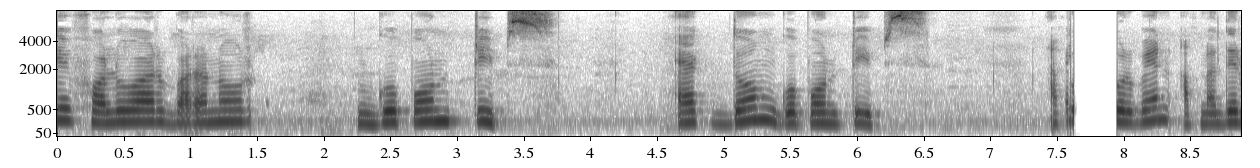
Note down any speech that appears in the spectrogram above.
ফেসবুকে ফলোয়ার বাড়ানোর গোপন টিপস, একদম গোপন টিপস। আপনি করবেন, আপনাদের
